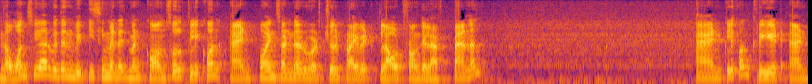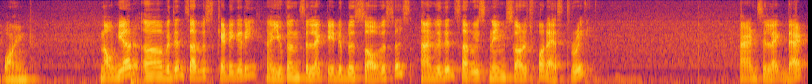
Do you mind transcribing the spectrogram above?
Now once you are within VPC management console, click on endpoints under virtual private cloud from the left panel and click on create endpoint. Now here uh, within service category, uh, you can select AWS services and within service name search for S3 and select that.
